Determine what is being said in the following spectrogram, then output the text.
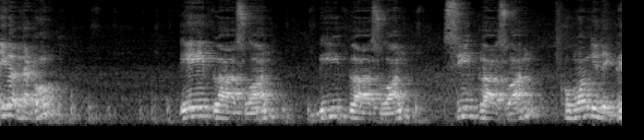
এইবার দেখো। A plus one B plus one C plus one খুব মন দিয়ে দেখবে।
